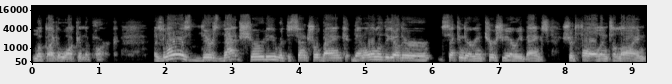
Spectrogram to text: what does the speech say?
look like a walk in the park. As long as there's that surety with the central bank, then all of the other secondary and tertiary banks should fall into line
